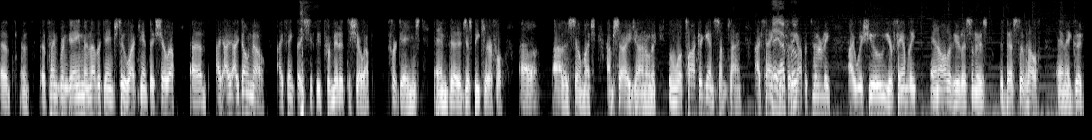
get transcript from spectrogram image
uh, uh, a Penguin game and other games too. Why can't they show up? Um, I, I, I don't know. I think they should be permitted to show up for games and uh, just be careful. Uh, uh, there's so much. I'm sorry, John. We- We'll talk again sometime. I thank Hey, you I for the opportunity. I wish you, your family, and all of your listeners the best of health and a good,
